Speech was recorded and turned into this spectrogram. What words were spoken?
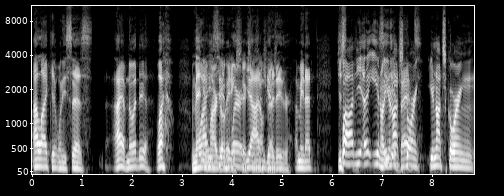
I like it when he says, "I have no idea." Why? Emmanuel why he's Margot hitting hitting where- six Yeah, I don't get it either. I mean, that just well, if you, uh, you know, you're not at-bats. scoring. You're not scoring.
